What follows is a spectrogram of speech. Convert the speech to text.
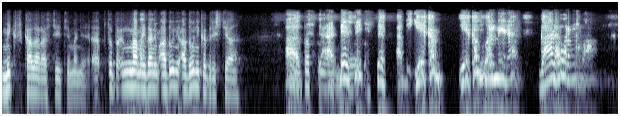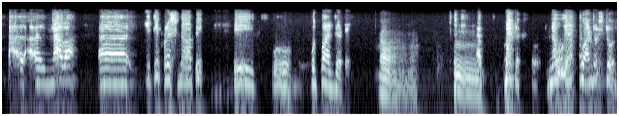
मिक्स् कलर् अस्ति इति मन्ये तत् नाम इदानीम् आधुनि आधुनिकदृष्ट्या एकम् एकं वर्णेन गाढवर्ण न वा इति प्रश्न अपि उत्पाद्यते but now have understood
